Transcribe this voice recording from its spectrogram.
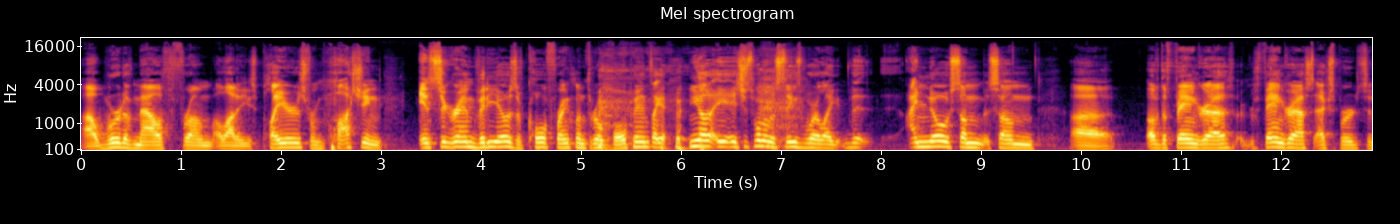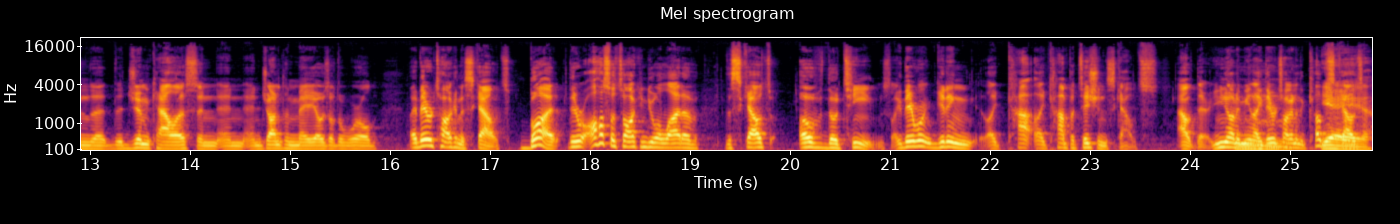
uh, word of mouth from a lot of these players, from watching Instagram videos of Kohl Franklin throw bullpens, like you know, it's just one of those things where like the I know some some uh, of the Fangraph Fangraphs experts and the the Jim Callis and, and and Jonathan Mayos of the world, like they were talking to scouts, but they were also talking to a lot of the scouts of the teams. Like they weren't getting like co- like competition scouts out there. You know what I mean? Like they were mm. talking to the Cubs yeah, scouts yeah, yeah.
